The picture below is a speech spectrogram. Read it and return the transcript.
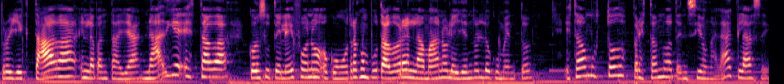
proyectada en la pantalla, nadie estaba con su teléfono o con otra computadora en la mano leyendo el documento, estábamos todos prestando atención a la clase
